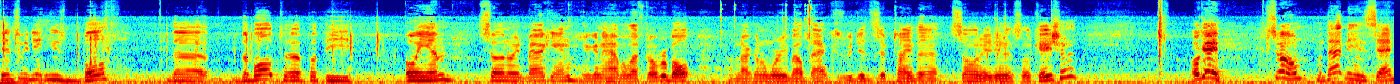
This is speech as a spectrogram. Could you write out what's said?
since we didn't use both the, the bolt to put the OEM solenoid back in, you're going to have a leftover bolt. I'm not going to worry about that because we did zip tie the solenoid in its location. Okay, so with that being said,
